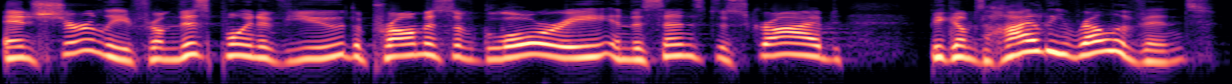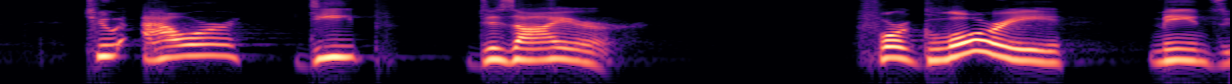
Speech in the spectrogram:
And surely, from this point of view, the promise of glory, in the sense described, becomes highly relevant to our deep desire. For glory means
